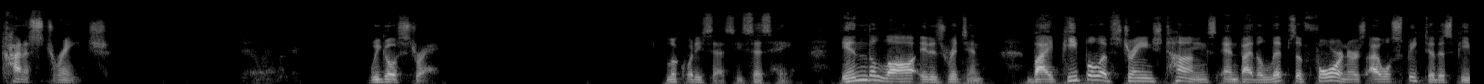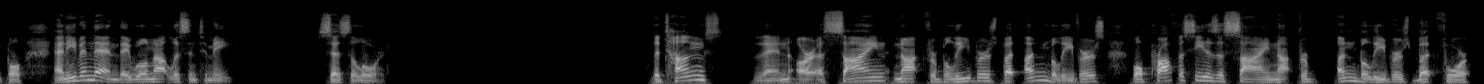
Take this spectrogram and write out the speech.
kind of strange. we go astray. Look what he says. He says, hey, in the law it is written, by people of strange tongues and by the lips of foreigners I will speak to this people, and even then they will not listen to me, says the Lord. The tongues, then, are a sign not for believers but unbelievers, while prophecy is a sign not for unbelievers but for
